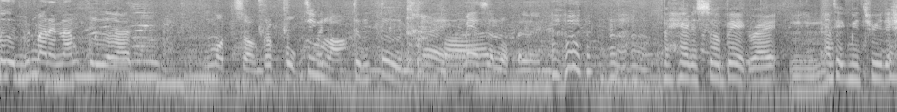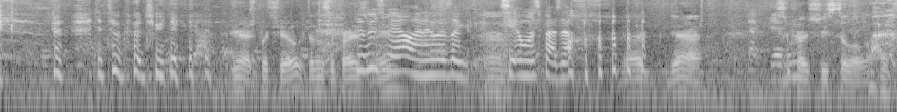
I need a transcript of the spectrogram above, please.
ตื่นขึ้นมาในน้ำเกลือหมดสองกระปุกจริงเหรอ ถึงตื่นใช่แม่สลบไปเลย The head is so big right Mhm. and take me three days it took her three days Yeah, it puts you out. Doesn't surprise this was me me. out and it was like she almost passed out Uh, yeah. Surprised she's still alive.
